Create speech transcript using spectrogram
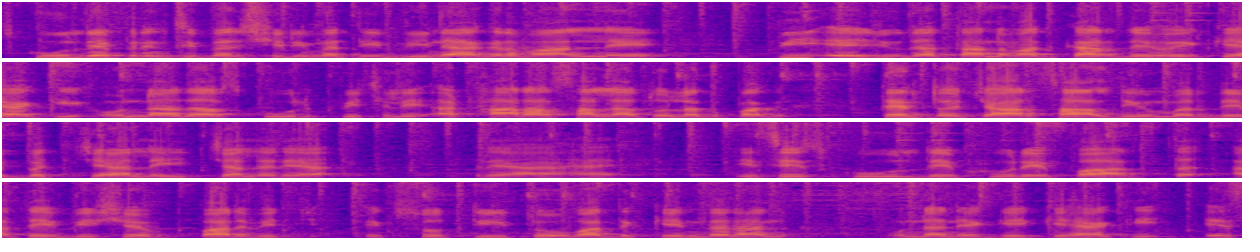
ਸਕੂਲ ਦੇ ਪ੍ਰਿੰਸੀਪਲ ਸ਼੍ਰੀਮਤੀ ਵੀਨਾ ਅਗਰਵਾਲ ਨੇ ਪੀਏਯੂ ਦਾ ਧੰਨਵਾਦ ਕਰਦੇ ਹੋਏ ਕਿਹਾ ਕਿ ਉਹਨਾਂ ਦਾ ਸਕੂਲ ਪਿਛਲੇ 18 ਸਾਲਾਂ ਤੋਂ ਲਗਭਗ 3 ਤੋਂ 4 ਸਾਲ ਦੀ ਉਮਰ ਦੇ ਬੱਚਿਆਂ ਲਈ ਚੱਲ ਰਿਹਾ ਰਿਹਾ ਹੈ। ਇਸੇ ਸਕੂਲ ਦੇ ਪੂਰੇ ਭਾਰਤ ਅਤੇ ਵਿਸ਼ਵ ਭਰ ਵਿੱਚ 130 ਤੋਂ ਵੱਧ ਕੇਂਦਰ ਹਨ। ਉਹਨਾਂ ਨੇ ਅੱਗੇ ਕਿਹਾ ਕਿ ਇਸ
